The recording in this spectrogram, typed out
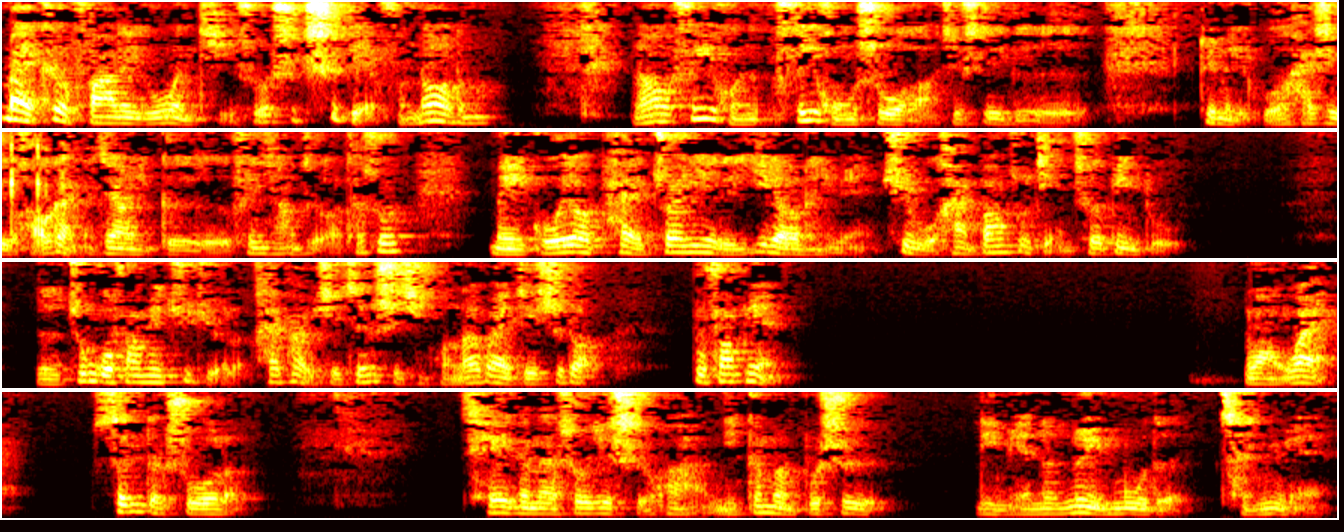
麦克发了一个问题，说是吃蝙蝠闹的吗？然后飞鸿飞鸿说啊，就是这个对美国还是有好感的这样一个分享者，他说美国要派专业的医疗人员去武汉帮助检测病毒。呃，中国方面拒绝了，害怕有些真实情况让外界知道，不方便往外深的说了。这个呢，说句实话，你根本不是里面的内幕的成员，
